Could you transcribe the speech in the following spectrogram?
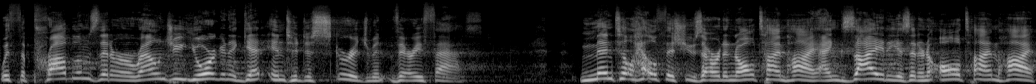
with the problems that are around you, you're gonna get into discouragement very fast. Mental health issues are at an all time high. Anxiety is at an all time high.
